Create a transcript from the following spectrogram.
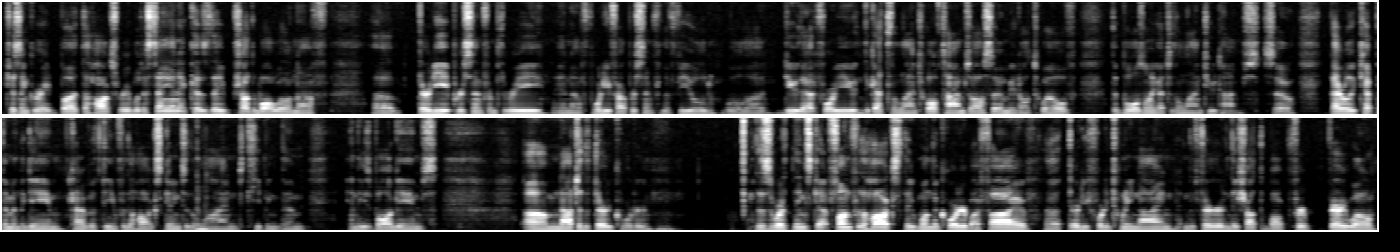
which isn't great. But the Hawks were able to stay in it because they shot the ball well enough. Uh, 38% from three and uh, 45% from the field will uh, do that for you. They got to the line 12 times also, made all 12. The Bulls only got to the line two times. So that really kept them in the game. Kind of a theme for the Hawks, getting to the line, keeping them in these ball games. Um, now to the third quarter. This is where things got fun for the Hawks. They won the quarter by five, uh, 34 to 29 in the third. They shot the ball very well.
